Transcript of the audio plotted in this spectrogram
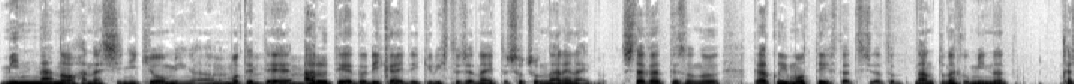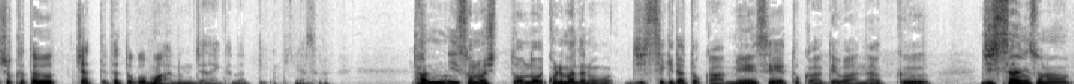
みんなの話に興味が持てて、ある程度理解できる人じゃないと所長になれないの。したがってその学位持っている人たちだとなんとなくみんな箇所偏っちゃってたところもあるんじゃないかなっていう気がする。単にその人のこれまでの実績だとか名声とかではなく実際にその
